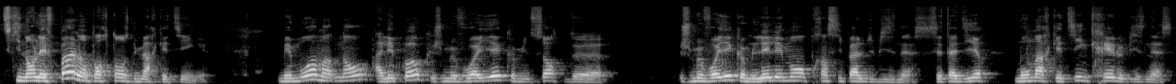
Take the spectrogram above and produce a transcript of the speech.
Ce qui n'enlève pas l'importance du marketing. Mais moi, maintenant, à l'époque, je me voyais comme une sorte de je me voyais comme l'élément principal du business, c'est-à-dire mon marketing crée le business.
